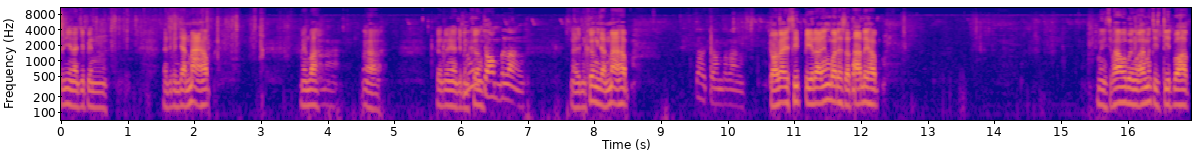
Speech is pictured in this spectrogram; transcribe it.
ตัวนี้น่าจะเป็น น่าจะเป็นยันมาครับเห็นปะอ่า เครื่องตัวนี้น่าจะเป็นเครื่องจอมพลัง น่าจะเป็นเครื่องยันมาครับ เจ้าจอมพลังจอดไว้สิบปีแล้วยังบ่ได้สตาร์ทเลยครับมีสิบห้ามาเบิ่งว่ามันจิติดบ่ครับ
